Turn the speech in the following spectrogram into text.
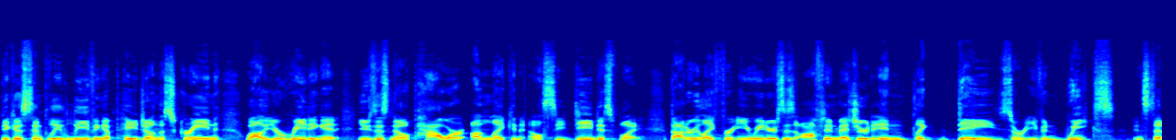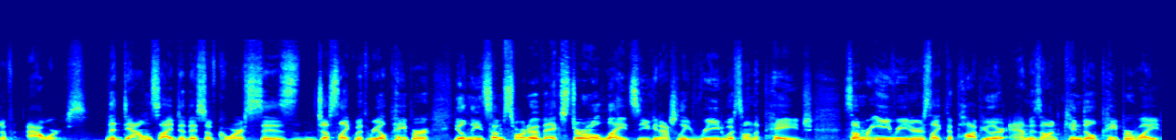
because simply leaving a page on the screen while you're reading it uses no power, unlike an LCD display. Battery life for e-readers is often measured in like days or even weeks instead of hours. The downside to this, of course, is just like with real paper, you'll need some sort of external light so you can actually read what's on the page. Some e-readers, like the popular Amazon Kindle Paperwhite,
